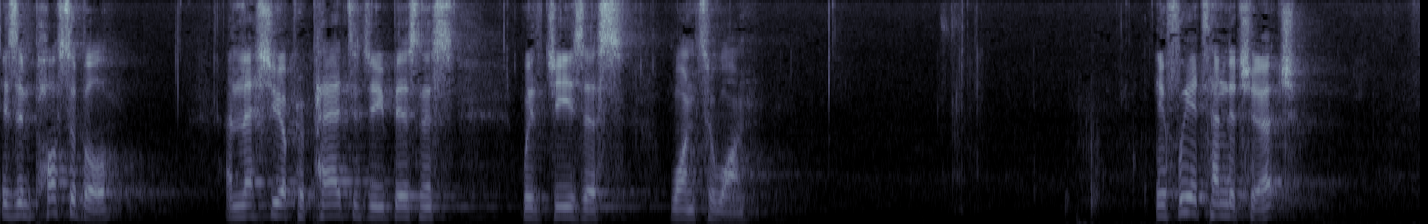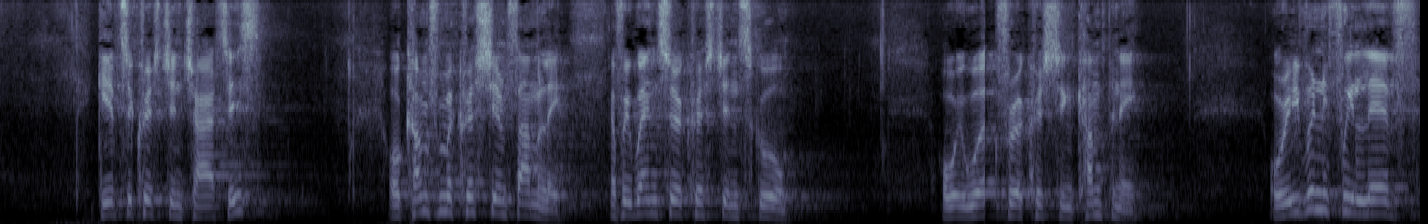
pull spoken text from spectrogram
is impossible unless you are prepared to do business with Jesus one to one. If we attend a church, give to Christian charities, or come from a Christian family, if we went to a Christian school, or we work for a Christian company, or even if we live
